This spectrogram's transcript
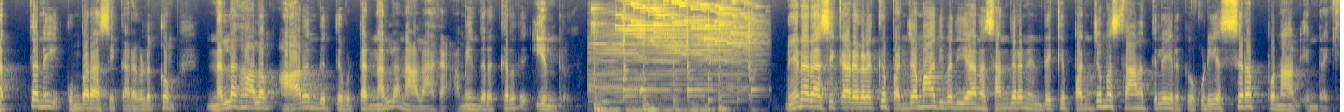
அத்தனை கும்பராசிக்காரர்களுக்கும் நல்ல காலம் ஆரம்பித்து விட்ட நல்ல நாளாக அமைந்திருக்கிறது இன்று. மீனராசிக்காரர்களுக்கு பஞ்சமாதிபதியான சந்திரன் இன்றைக்கு பஞ்சமஸ்தானத்திலே இருக்கக்கூடிய சிறப்பு நாள் இன்றைக்கு.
